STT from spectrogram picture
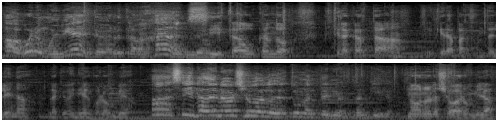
Ah, bueno, muy bien, te agarré trabajando. Sí, estaba buscando. ¿Viste la carta eh, que era para Santa Elena, la que venía de Colombia? Ah, sí, la deben haber llevado los del turno anterior, tranquilo. No, no la llevaron, mirá.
